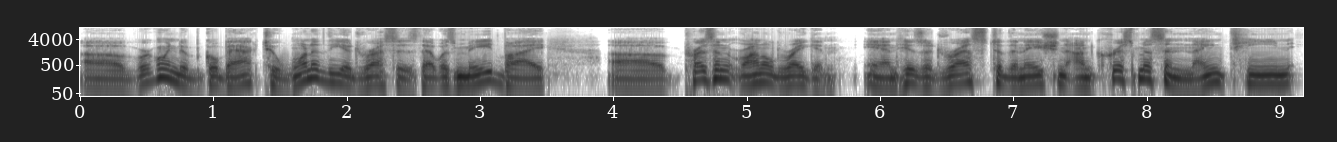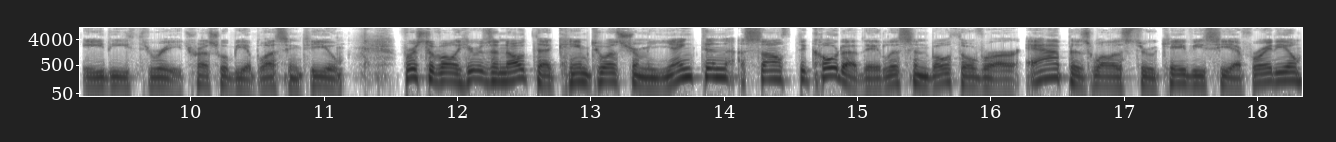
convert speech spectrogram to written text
Uh, we're going to go back to one of the addresses that was made by uh, President Ronald Reagan and his address to the nation on Christmas in 1983. Trust will be a blessing to you. First of all, here's a note that came to us from Yankton, South Dakota. They listen both over our app as well as through KVCF radio.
